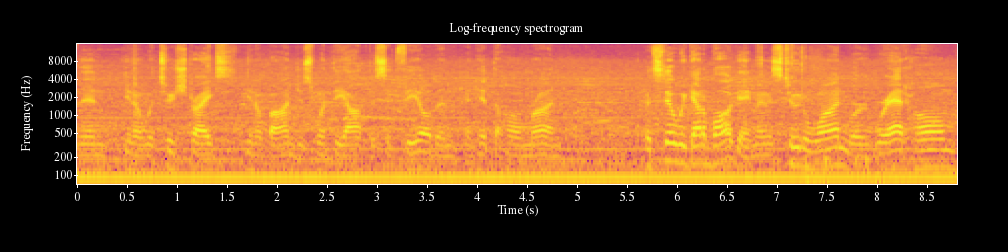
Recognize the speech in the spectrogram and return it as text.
And then, you know, with two strikes, you know, Bond just went the opposite field and, and hit the home run. But still, we got a ball game. and It's two to one. We're, we're at home.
